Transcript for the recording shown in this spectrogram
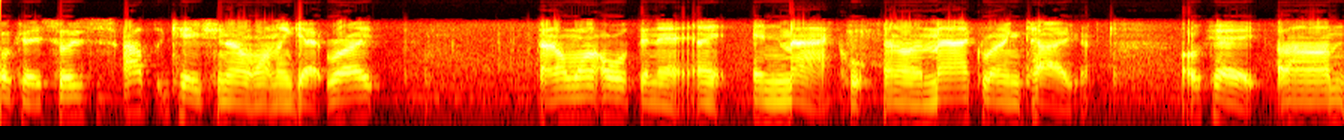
Okay, so this application I want to get, right? I don't want to open it uh, in Mac, uh, Mac running Tiger. Okay, um,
